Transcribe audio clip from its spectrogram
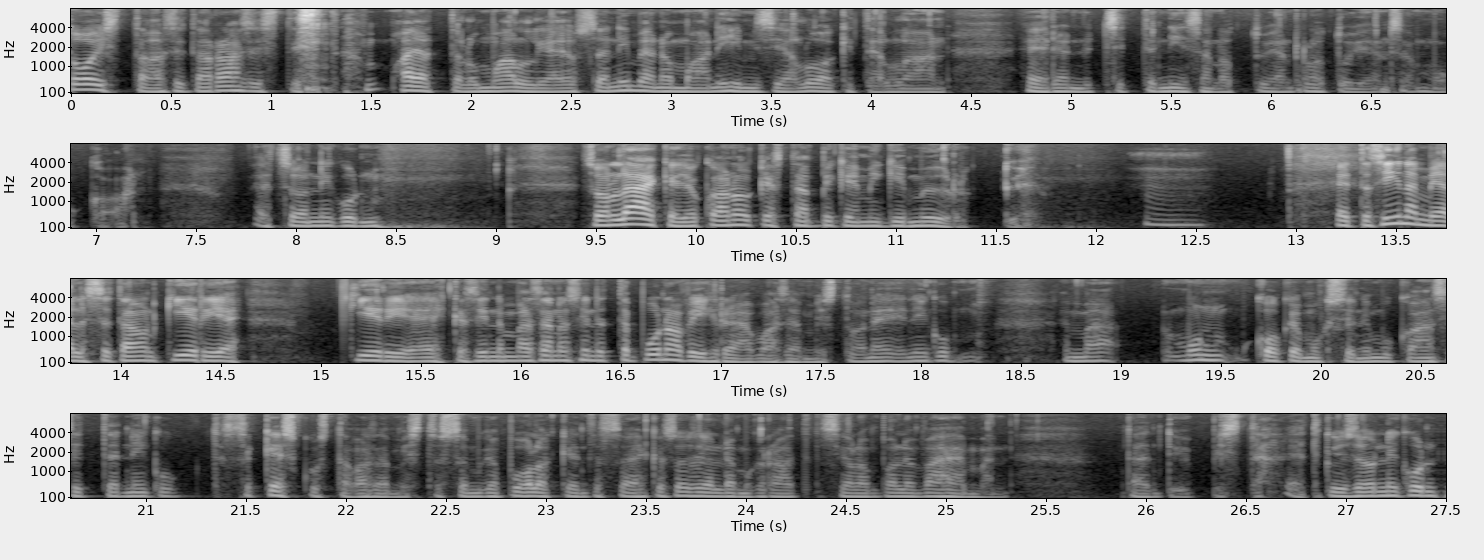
toistaa sitä rasistista ajattelumallia, jossa nimenomaan ihmisiä luokitellaan heidän nyt sitten niin sanottujen rotujensa mukaan. että se on, niin kuin, se on lääke, joka on oikeastaan pikemminkin myrkky. Mm. Että siinä mielessä tämä on kirje, kirje ehkä sinne. Mä sanoisin, että punavihreä vasemmisto on, ei, niin kuin, en mä, mun kokemukseni mukaan sitten niin kuin tässä keskustavasemmistossa, mikä puoluekentässä ehkä sosiaalidemokraatit, siellä on paljon vähemmän tämän tyyppistä. Että kyllä se on niin kuin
